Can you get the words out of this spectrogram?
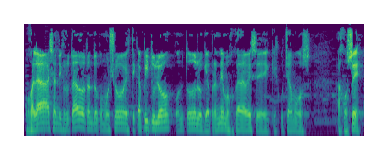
Ojalá hayan disfrutado tanto como yo este capítulo con todo lo que aprendemos cada vez eh, que escuchamos a José.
